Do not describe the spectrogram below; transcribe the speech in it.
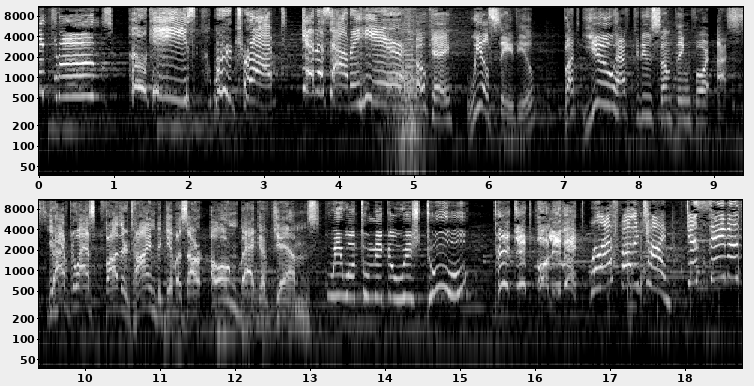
and friends! Pookies! We're trapped! Get us out of here! Okay, we'll save you, but you have to do something for us. You have to ask Father Time to give us our own bag of gems. We want to make a wish too! Take it or leave it! We'll ask Father Time! Just save us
